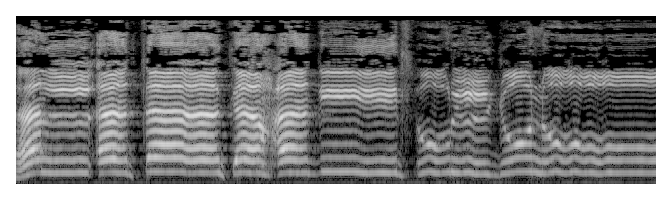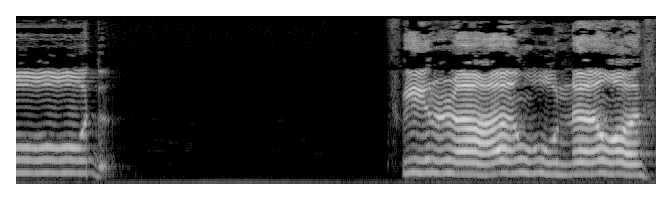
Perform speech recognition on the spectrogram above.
هل أتاك حديث الجنود؟ فرعون وثمود.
